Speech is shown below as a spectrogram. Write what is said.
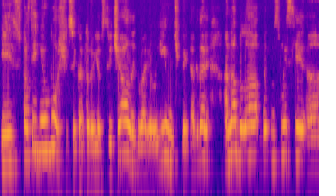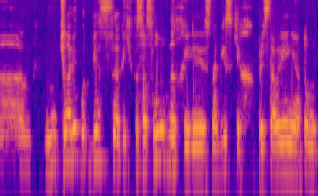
и с последней уборщицей, которая ее встречала и говорила Иночка и так далее. Она была в этом смысле человек вот без каких-то сословных или снобистских представлений о том,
